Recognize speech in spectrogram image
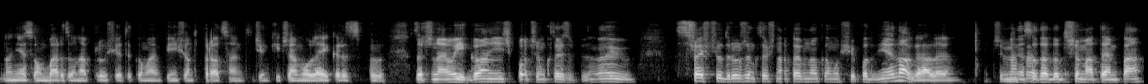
no nie są bardzo na plusie, tylko mają 50%, dzięki czemu Lakers zaczynają ich gonić, po czym ktoś, no z sześciu drużyn ktoś na pewno komuś się podwinie noga, ale czy Minnesota dotrzyma tempa?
